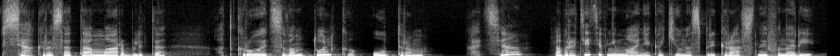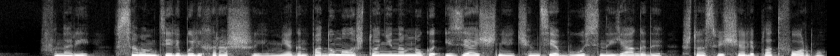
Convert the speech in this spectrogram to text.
Вся красота Марблета откроется вам только утром. Хотя, обратите внимание, какие у нас прекрасные фонари. Фонари в самом деле были хороши. Меган подумала, что они намного изящнее, чем те бусины ягоды, что освещали платформу.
